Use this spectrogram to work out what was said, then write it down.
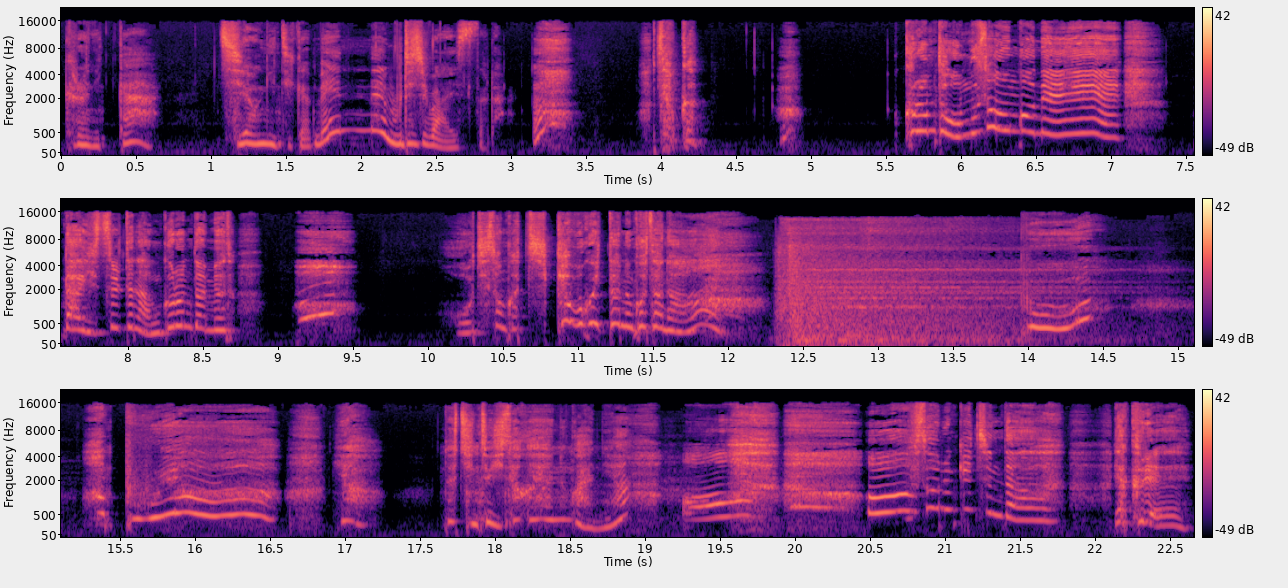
그러니까 지영이 네가 맨날 우리 집 와 있어라. 잠깐. 그럼 더 무서운 거네. 나 있을 땐 안 그런다면 헉! 어디선가 지켜보고 있다는 거잖아. 뭐? 아 뭐야? 야, 나 진짜 이사 가야 하는 거 아니야? 어, 어, 소름 끼친다. 야, 그래.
